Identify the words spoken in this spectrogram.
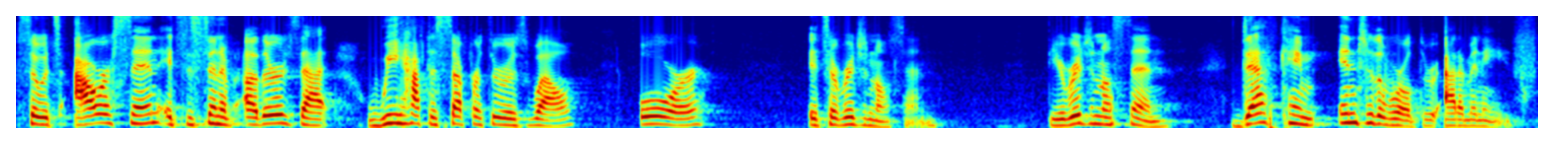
So it's our sin, it's the sin of others that we have to suffer through as well. Or its original sin. The original sin. Death came into the world through Adam and Eve.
